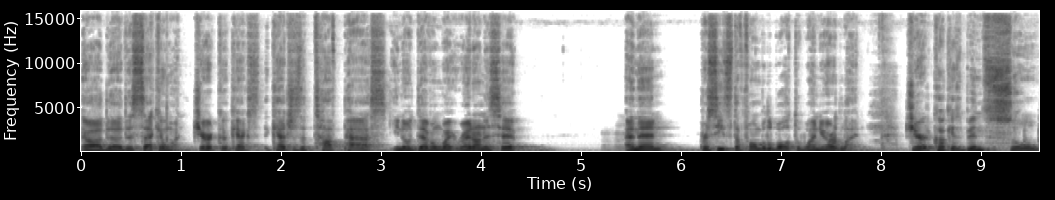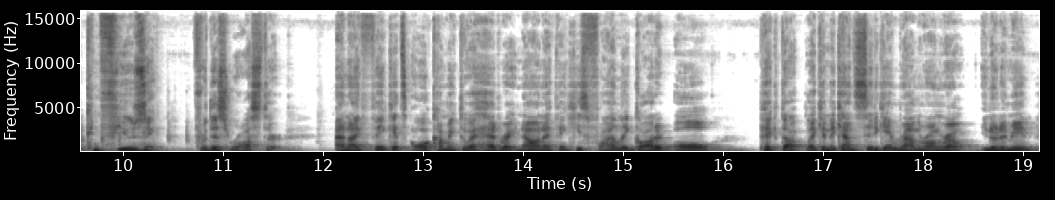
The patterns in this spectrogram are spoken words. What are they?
Uh, the the second one, Jared Cook catches a tough pass, you know, Devin White right on his hip. And then proceeds to fumble the ball at the one yard line. Jared Cook has been so confusing for this roster, and I think it's all coming to a head right now. And I think he's finally got it all picked up. Like in the Kansas City game, ran the wrong route. You know what I mean?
